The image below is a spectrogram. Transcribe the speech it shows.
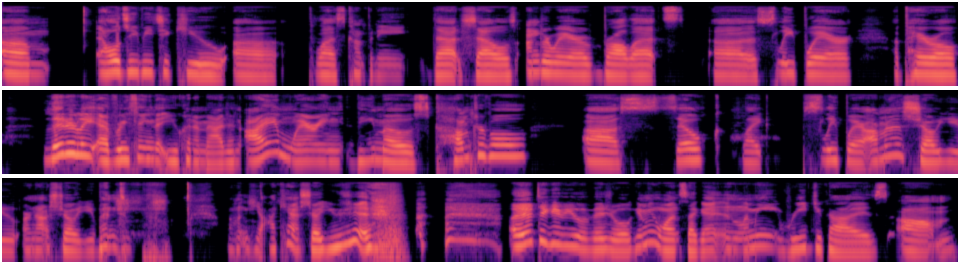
um, LGBTQ uh, plus company that sells underwear, bralettes, uh, sleepwear, apparel, literally everything that you can imagine. I am wearing the most comfortable uh, silk like sleepwear. I'm gonna show you, or not show you, but yeah, I can't show you shit. I have to give you a visual. Give me one second and let me read you guys um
